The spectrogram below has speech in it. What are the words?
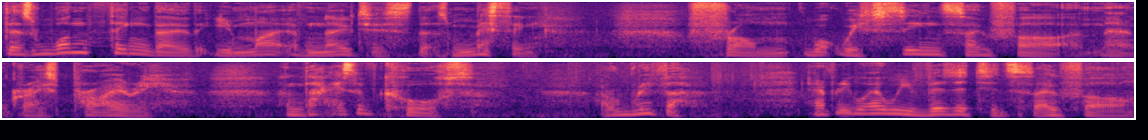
There's one thing, though, that you might have noticed that's missing from what we've seen so far at Mount Grace Priory, and that is, of course, a river. Everywhere we visited so far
